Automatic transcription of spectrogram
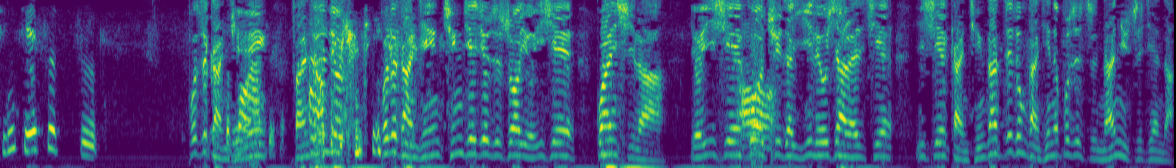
情节是指不是感情反正就啊不是感情不是感情，情节就是说有一些关系了，有一些哦。过去的遗留下来一些、一些感情，但这种感情呢，不是指男女之间的，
